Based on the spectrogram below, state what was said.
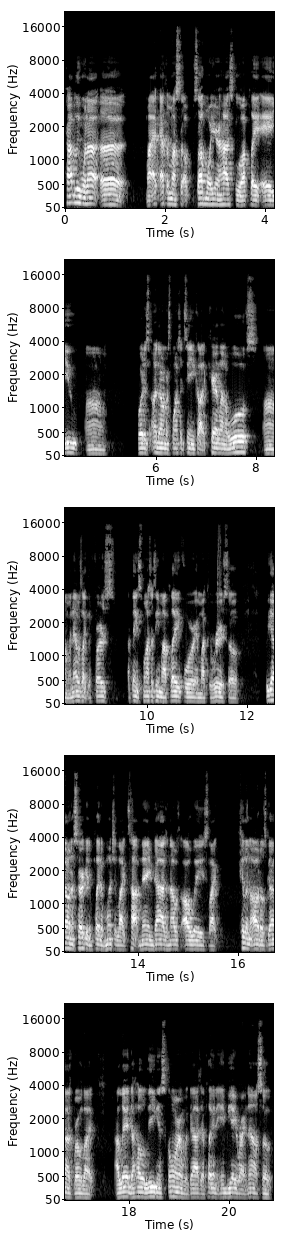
Probably when I uh my after my sophomore year in high school, I played AAU um for this Under Armour sponsor team called Carolina Wolves, um, and that was like the first I think sponsor team I played for in my career. So we got on a circuit and played a bunch of like top name guys, and I was always like killing all those guys, bro. Like I led the whole league in scoring with guys that play in the NBA right now. So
